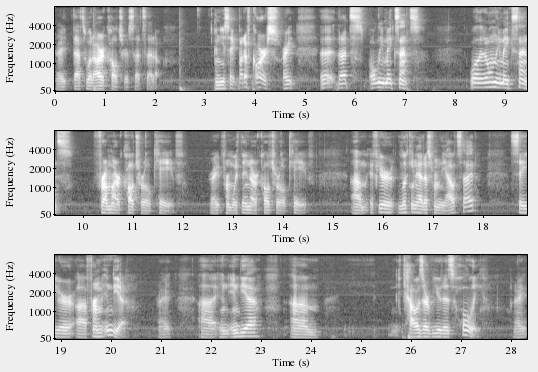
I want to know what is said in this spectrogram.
right? That's what our culture sets that up. And you say, but of course, right? Uh, that's only makes sense. Well, it only makes sense from our cultural cave, right? From within our cultural cave. Um, if you're looking at us from the outside, say you're uh, from India, right? Uh, in India, um, cows are viewed as holy, right?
